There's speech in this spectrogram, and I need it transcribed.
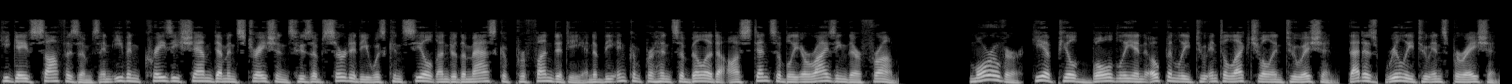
he gave sophisms and even crazy sham demonstrations whose absurdity was concealed under the mask of profundity and of the incomprehensibility ostensibly arising therefrom. Moreover, he appealed boldly and openly to intellectual intuition, that is, really to inspiration.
